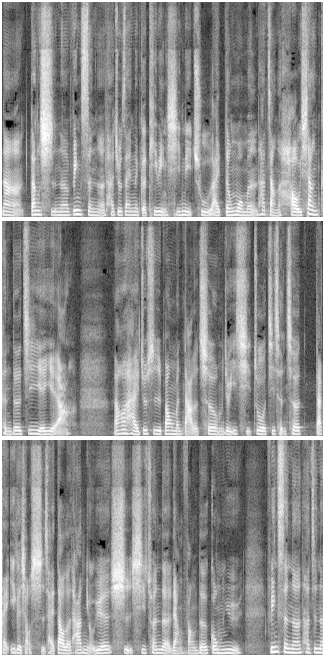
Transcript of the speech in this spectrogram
那当时呢，Vincent 呢，他就在那个提领行李处来等我们。他长得好像肯德基爷爷啊，然后还就是帮我们打了车，我们就一起坐计程车，大概一个小时才到了他纽约市西村的两房的公寓。Vincent 呢，他真的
